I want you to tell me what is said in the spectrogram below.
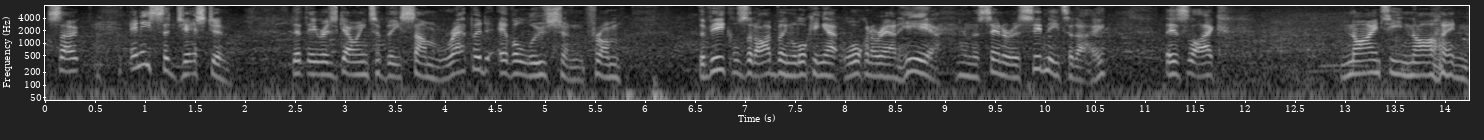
So, any suggestion that there is going to be some rapid evolution from the vehicles that I've been looking at walking around here in the centre of Sydney today, there's like 99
